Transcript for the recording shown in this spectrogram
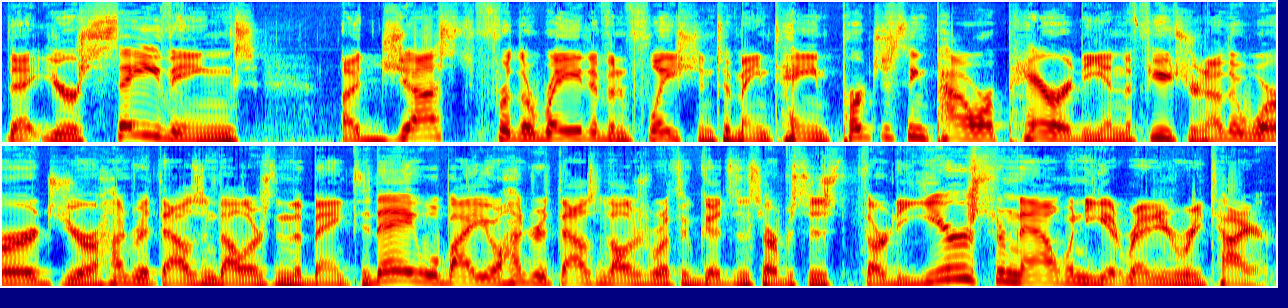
that your savings adjust for the rate of inflation to maintain purchasing power parity in the future. In other words, your $100,000 in the bank today will buy you $100,000 worth of goods and services 30 years from now when you get ready to retire.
